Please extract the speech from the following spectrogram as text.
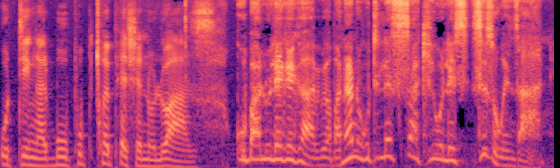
udinga buphi ubuchwepheshe nolwazi. Kubaluleke kabi baba nanokuthi lesakhiwo lesi sizokwenzani?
